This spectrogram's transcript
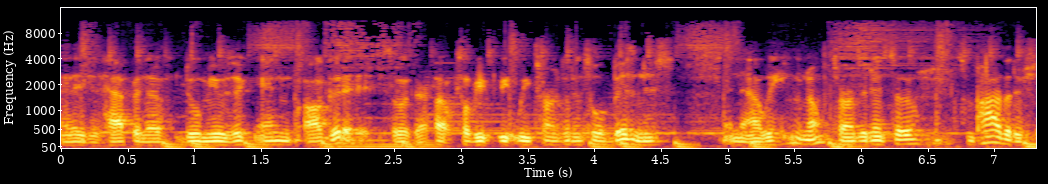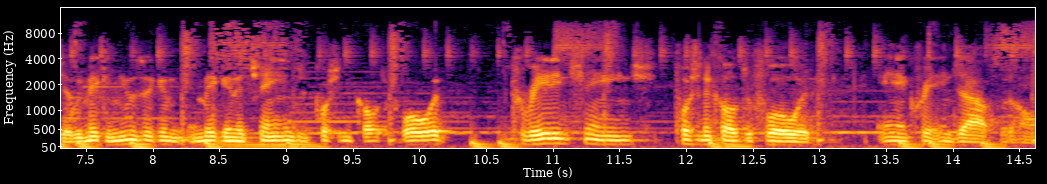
And they just happen to do music and are good at it. So that's how, so we, we, we turned it into a business. And now we, you know, turned it into some positive shit. We're making music and, and making a change and pushing the culture forward. Creating change, pushing the culture forward, and creating jobs for the home.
